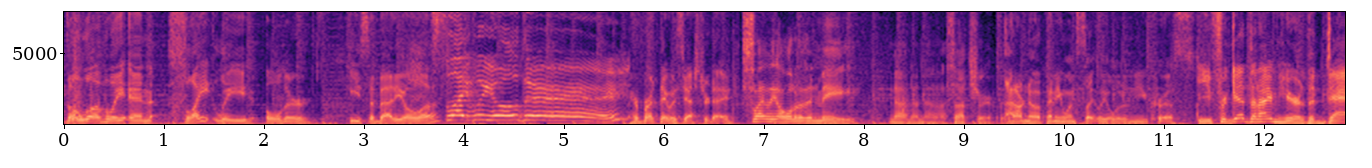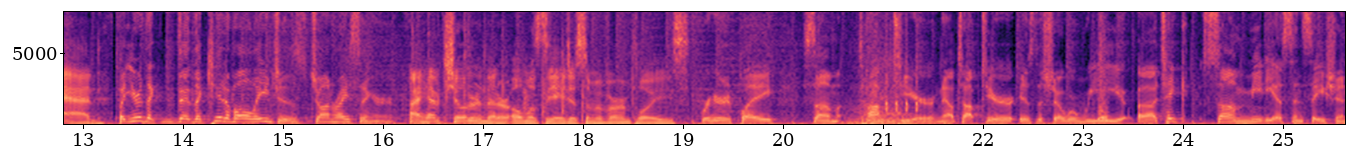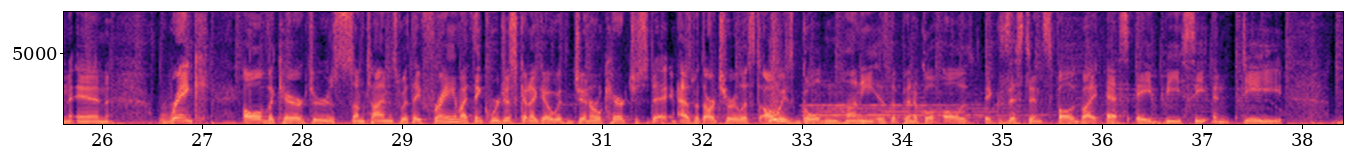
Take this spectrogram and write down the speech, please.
The lovely and slightly older Isa Badiola. Slightly older. Her birthday was yesterday. Slightly older than me. No, no, no, no. It's not true. I don't know if anyone's slightly older than you, Chris. You forget that I'm here, the dad. But you're the, the, the kid of all ages, John Reisinger. I have children that are almost the age of some of our employees. We're here to play some Top Tier. Now, Top Tier is the show where we uh, take some media sensation and rank all of the characters, sometimes with a frame. I think we're just gonna go with general characters today. As with our tier list, always Golden Honey is the pinnacle of all existence, followed by S, A, B, C, and D.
